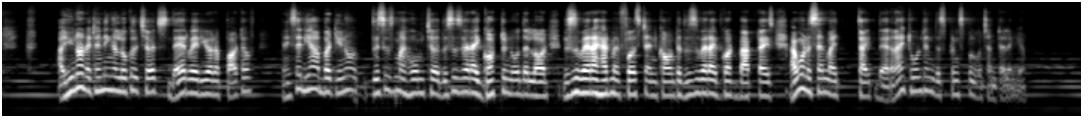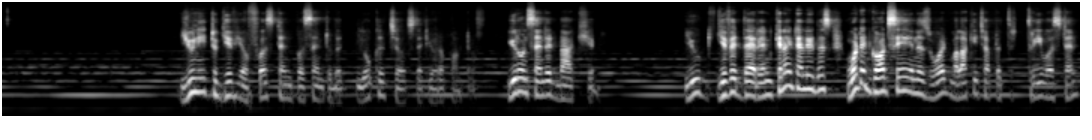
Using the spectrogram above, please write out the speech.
are you not attending a local church there where you're a part of and he said, Yeah, but you know, this is my home church. This is where I got to know the Lord. This is where I had my first encounter. This is where I got baptized. I want to send my tithe there. And I told him this principle, which I'm telling you. You need to give your first 10% to the local church that you're a part of. You don't send it back here. You give it there. And can I tell you this? What did God say in His Word? Malachi chapter 3, verse 10.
